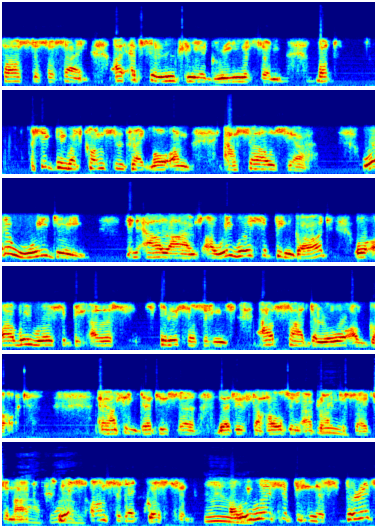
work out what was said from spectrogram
pastors are saying, I absolutely agree with them. But I think we must concentrate more on ourselves here. What are we doing in our lives? Are we worshiping God or are we worshiping other spiritual things outside the law of God? And I think that is uh, that is the whole thing I'd like mm. to say tonight. Wow. Wow. Let's answer that question. Mm. Are we worshiping the spirits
